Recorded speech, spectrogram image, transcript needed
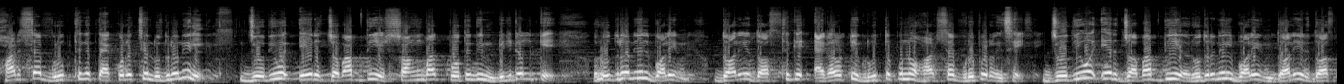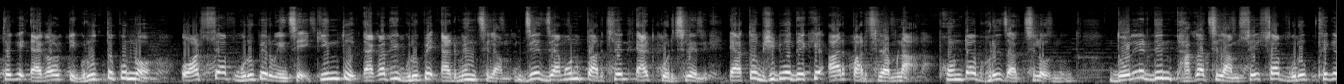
হোয়াটসঅ্যাপ গ্রুপ থেকে ত্যাগ করেছেন রুদ্রনীল। যদিও এর জবাব দিয়ে সংবাদ প্রতিদিন ডিজিটালকে রুদ্রনীল বলেন দলের দশ থেকে এগারোটি গুরুত্বপূর্ণ হোয়াটসঅ্যাপ গ্রুপে রয়েছে। যদিও এর জবাব দিয়ে রুদ্রনীল বলেন, দলের দশ থেকে এগারোটি গুরুত্বপূর্ণ হোয়াটসঅ্যাপ গ্রুপে রয়েছে, কিন্তু একাধিক গ্রুপে অ্যাডমিন ছিলাম। যে যেমন পারছিলেন অ্যাড করছিলেন, এত ভিডিও দেখে আর পারছিলাম না। ফোনটা ভরে যাচ্ছিল। দোলের দিন ফাঁকা ছিলাম, সেই সব গ্রুপ থেকে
